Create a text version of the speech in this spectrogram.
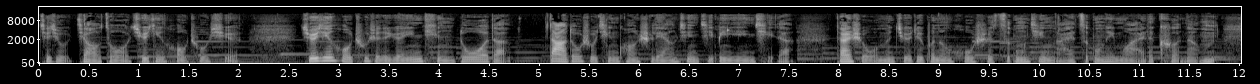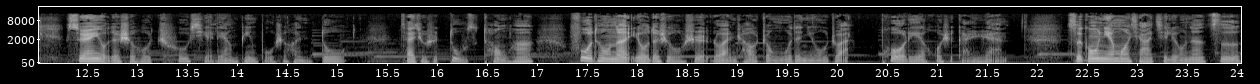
这就叫做绝经后出血。绝经后出血的原因挺多的。大多数情况是良性疾病引起的，但是我们绝对不能忽视子宫颈癌、子宫内膜癌的可能。虽然有的时候出血量并不是很多，再就是肚子痛哈，腹痛呢，有的时候是卵巢肿物的扭转、破裂或是感染。子宫黏膜下肌瘤呢，自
